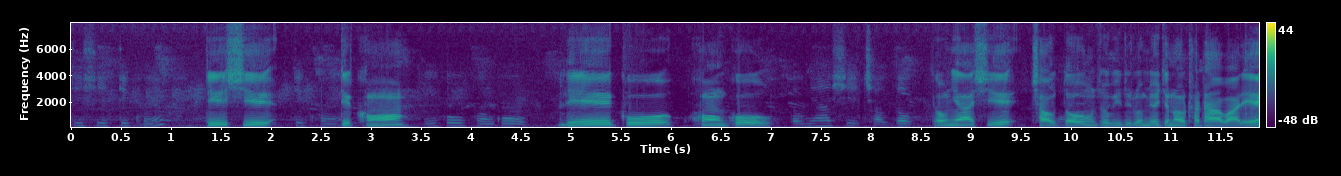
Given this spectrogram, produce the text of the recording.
တိရှိတိခွင်တေရှိတိခွင်တစ်ခွန်လေးကိုခွန်ကိုလေးကိုခွန်ကို3ည8 6 3 3ညာ8 63ဆိုပြီးဒီလိုမျိုးကျွန်တော်ထွက်ထားပါတယ်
